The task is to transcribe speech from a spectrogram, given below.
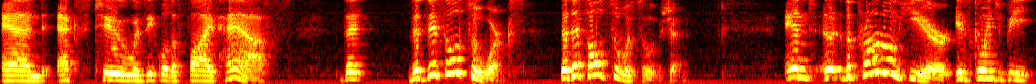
and x2 was equal to 5 halves, that, that this also works. That that's also a solution. And uh, the problem here is going to be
